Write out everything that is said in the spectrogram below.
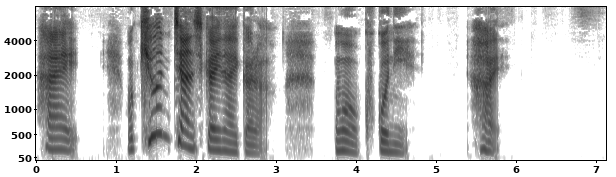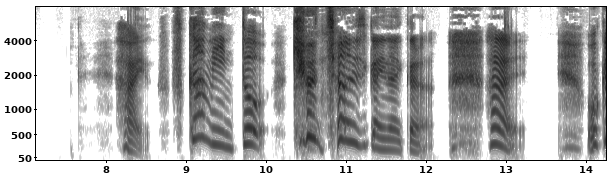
はい。もうキュンちゃんしかいないから。もう、ここに。はい。はい。深みんとキュンちゃんしかいないから。はい。おか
